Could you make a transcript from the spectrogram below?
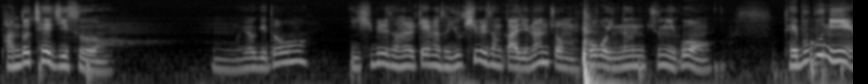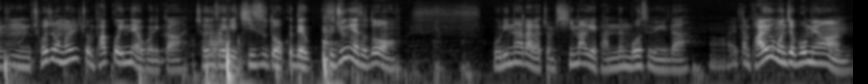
반도체 지수 음, 여기도 21선을 깨면서 61선까지는 좀 보고 있는 중이고 대부분이 음, 조정을 좀 받고 있네요. 보니까 전 세계 지수도 근데 그 중에서도 우리나라가 좀 심하게 받는 모습입니다. 어, 일단 바이오 먼저 보면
